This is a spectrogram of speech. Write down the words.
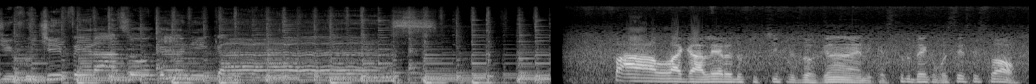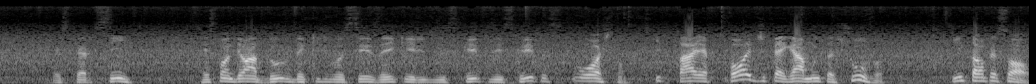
de frutíferas orgânicas. Fala galera do Frutíferas Orgânicas, tudo bem com vocês pessoal? Eu espero que sim. Responder uma dúvida aqui de vocês aí, queridos inscritos e inscritas. Washington, Pitaia pode pegar muita chuva? Então pessoal,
